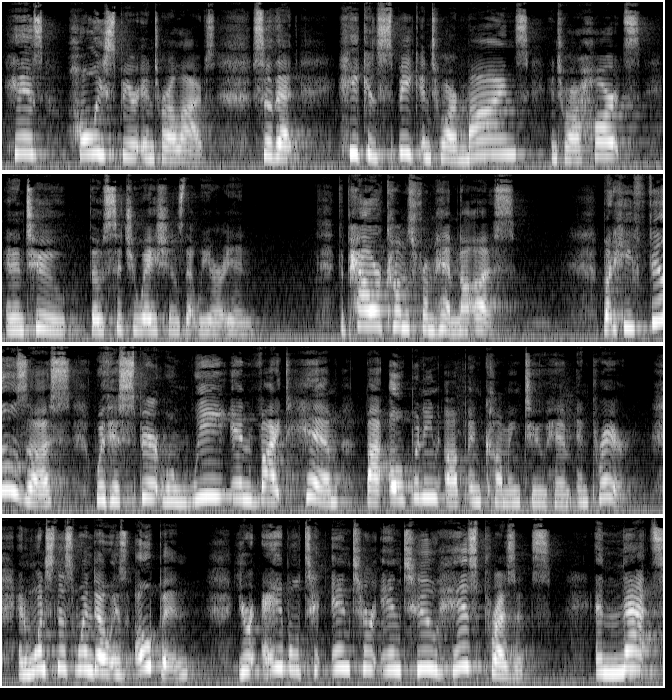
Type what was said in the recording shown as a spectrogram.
his Holy Spirit into our lives so that he can speak into our minds, into our hearts, and into those situations that we are in. The power comes from Him, not us. But He fills us with His Spirit when we invite Him by opening up and coming to Him in prayer. And once this window is open, you're able to enter into His presence. And that's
